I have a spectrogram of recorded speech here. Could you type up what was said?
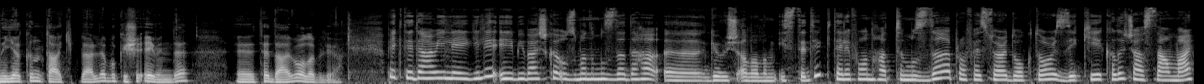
ve yakın takiplerle bu kişi evinde e, tedavi olabiliyor. Peki tedaviyle ilgili e, bir başka uzmanımızla daha e, görüş alalım istedik. Telefon hattımızda Profesör Doktor Zeki Kılıç Aslan var.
